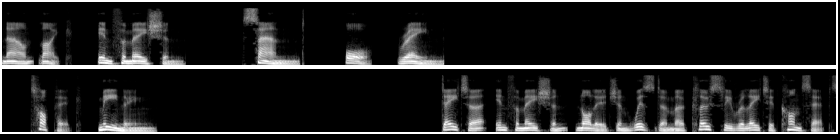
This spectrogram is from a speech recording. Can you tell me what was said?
noun like information, sand, or rain. Meaning Data, information, knowledge and wisdom are closely related concepts,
